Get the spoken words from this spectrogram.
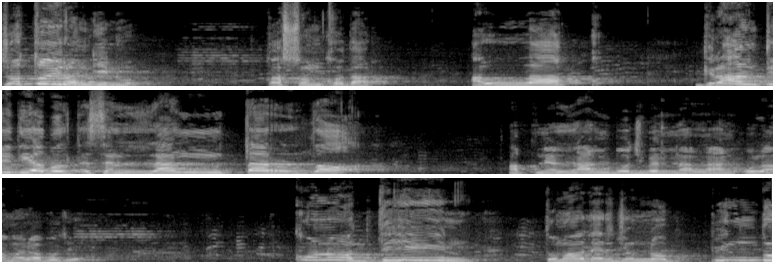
যতই রঙিন হোক, কসম খোদার, আল্লাহ গ্রান্টি দিয়া বলতেছেন লান্তার আপনি লান বুঝবেন না, লান ওলামারা বোঝে। কোনো দিন তোমাদের জন্য বিন্দু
